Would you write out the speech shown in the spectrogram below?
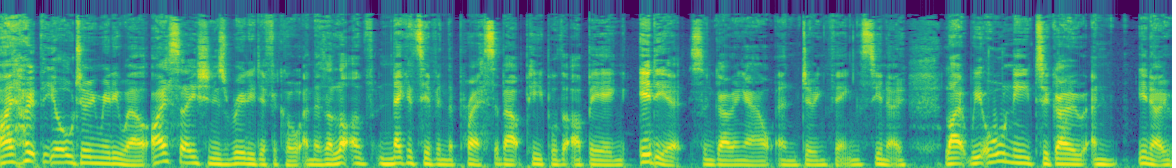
I hope that you're all doing really well. Isolation is really difficult, and there's a lot of negative in the press about people that are being idiots and going out and doing things. You know, like we all need to go and, you know,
